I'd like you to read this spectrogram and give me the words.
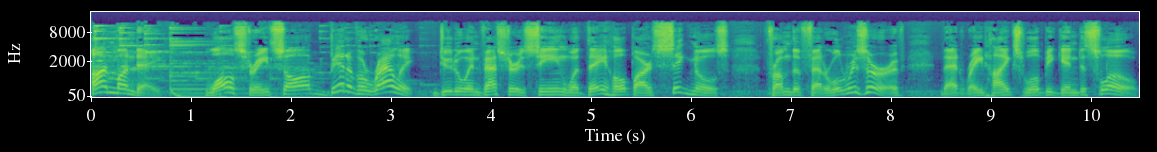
On Monday, Wall Street saw a bit of a rally due to investors seeing what they hope are signals from the Federal Reserve that rate hikes will begin to slow.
